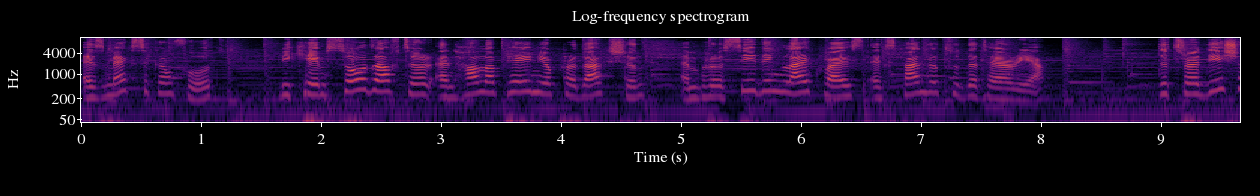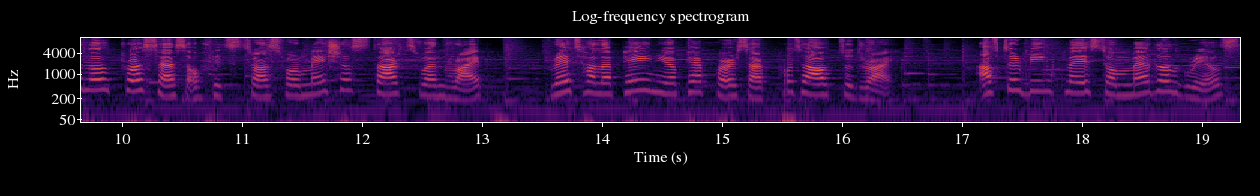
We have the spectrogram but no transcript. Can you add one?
as Mexican food became sought after and jalapeno production and proceeding likewise expanded to that area. The traditional process of its transformation starts when ripe, red jalapeno peppers are put out to dry. After being placed on metal grills,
